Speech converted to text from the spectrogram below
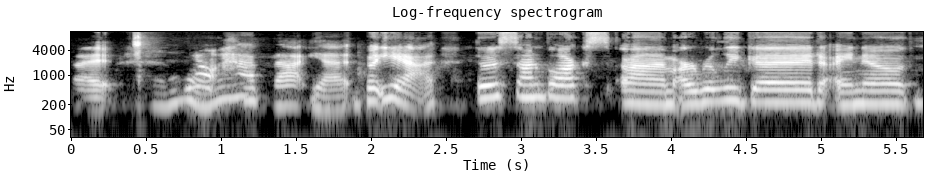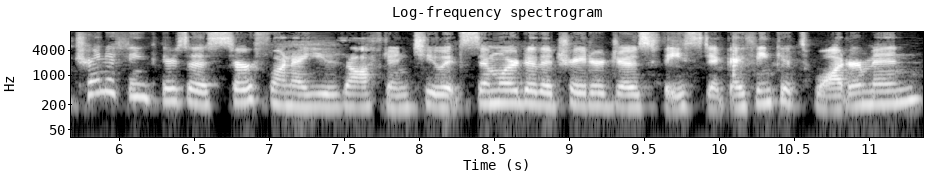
but we don't have that yet. But yeah, those sunblocks um, are really good. I know, I'm trying to think, there's a surf one I use often too. It's similar to the Trader Joe's face stick. I think it's Waterman,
